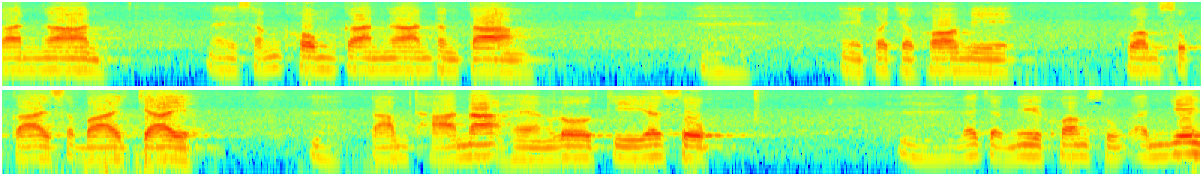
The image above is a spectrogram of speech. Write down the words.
การงาน ในสังคมการงานต่างๆนี่ก็จะพอมีความสุขกายสบายใจ ตามฐานะแห่งโลกียสุข และจะมีความสุขอันยิ่ง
